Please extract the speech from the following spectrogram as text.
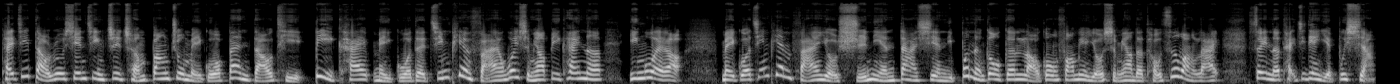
台积导入先进制程，帮助美国半导体避开美国的晶片法案。为什么要避开呢？因为啊，美国晶片法案有十年大限，你不能够跟老共方面有什么样的投资往来。所以呢，台积电也不想，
